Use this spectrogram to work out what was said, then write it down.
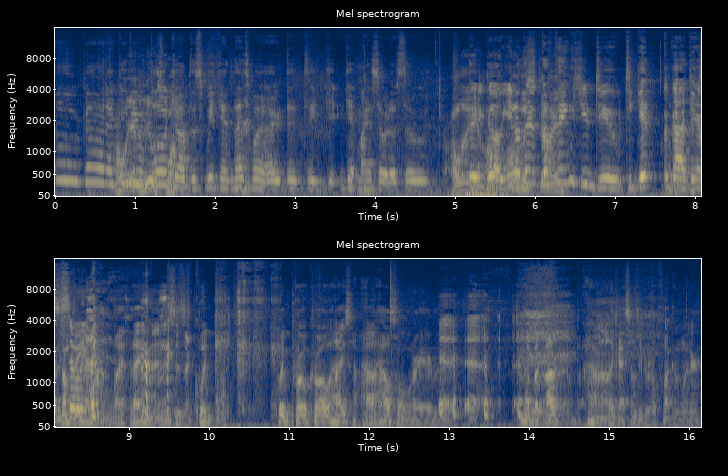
oh god, I gave you a blowjob this weekend. That's what I did to get, get my soda. So All I- there you go. all- you know the, the things you do to get a goddamn It's something you soda. in life. Hey man, this is a quid quid pro quo house, uh, household right here, man. No, but uh, I don't know. That guy sounds like a real fucking winner.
